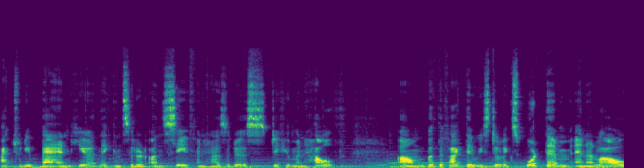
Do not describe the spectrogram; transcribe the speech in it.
actually banned here and they're considered unsafe and hazardous to human health, um, but the fact that we still export them and allow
